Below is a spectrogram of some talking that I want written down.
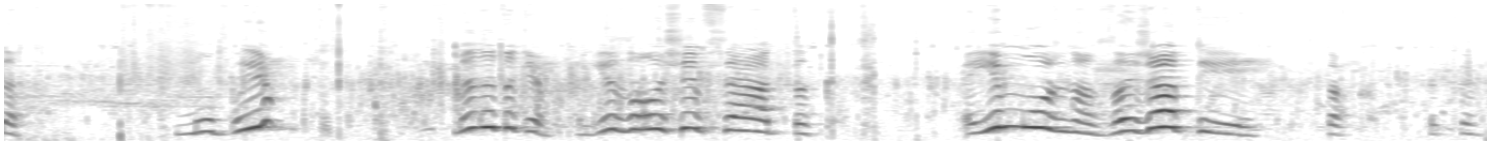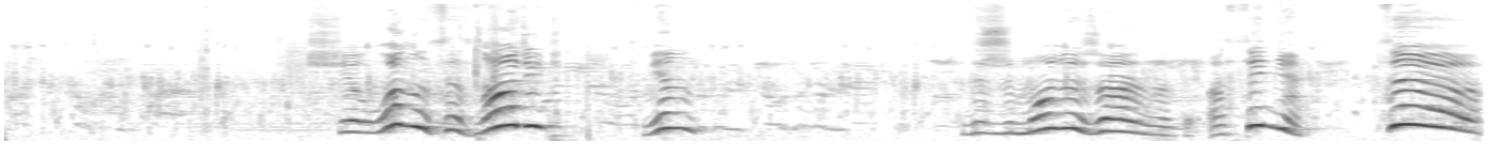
Так. Моби. У мене таке. Я залишився так. А їм можна зажати. Так, таке. Червоно це значить, він може зажати. А синє це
